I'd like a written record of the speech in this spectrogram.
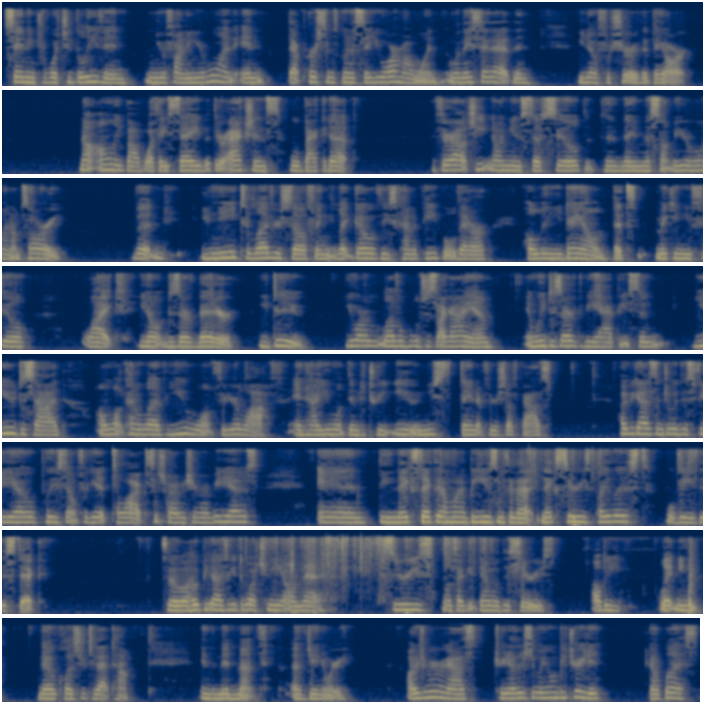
standing for what you believe in and you're finding your one and that person is going to say you are my one. And when they say that then you know for sure that they are. Not only by what they say but their actions will back it up. If they're out cheating on you and stuff still then they must not be your one i'm sorry. But you need to love yourself and let go of these kind of people that are holding you down that's making you feel like you don't deserve better you do you are lovable just like I am, and we deserve to be happy. So You decide on what kind of love you want for your life and how you want them to treat you. And you stand up for yourself, guys. Hope you guys enjoyed this video. Please don't forget to like, subscribe, and share my videos. And the next deck that I'm going to be using for that next series playlist will be this deck. So I hope you guys get to watch me on that series once I get done with this series. I'll be letting you know closer to that time in the mid-month of January. Always remember, guys, treat others the way you want to be treated. God bless.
